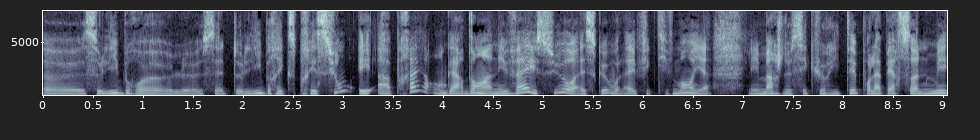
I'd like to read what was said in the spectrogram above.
euh, ce libre, euh, cette libre expression, et après, en gardant un éveil sur est-ce que voilà, effectivement, il y a les marges de sécurité pour la personne, mais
